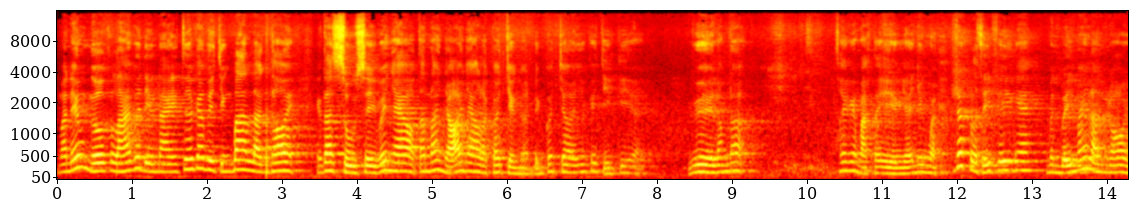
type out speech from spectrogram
Mà nếu ngược lại với điều này, thưa các vị, chừng ba lần thôi, người ta xù xì với nhau, ta nói nhỏ nhau là coi chừng là đừng có chơi với cái chị kia. Ghê lắm đó thấy cái mặt tiền vậy, nhưng mà rất là thị phi nghe mình bị mấy lần rồi,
